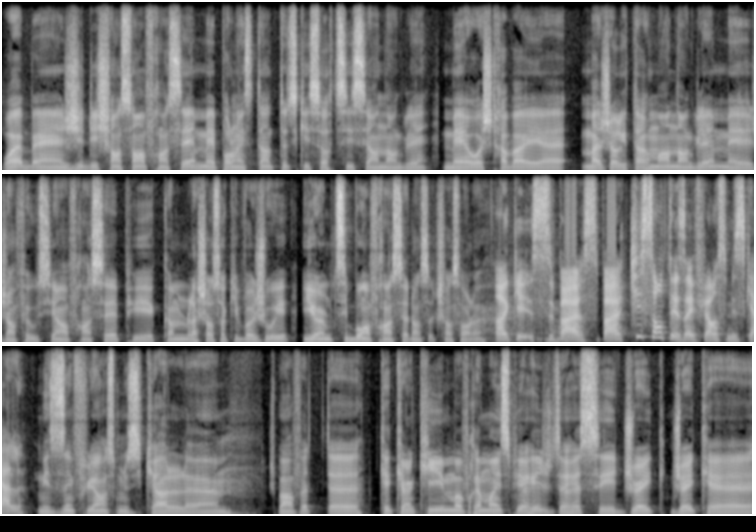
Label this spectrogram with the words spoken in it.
Ouais, ben, j'ai des chansons en français, mais pour l'instant, tout ce qui est sorti, c'est en anglais. Mais ouais, je travaille euh, majoritairement en anglais, mais j'en fais aussi en français. Puis comme la chanson qui va jouer, il y a un petit bout en français dans cette chanson-là. OK, super, super. Qui sont tes influences musicales? Mes influences musicales, euh, je ben, en fait, euh, quelqu'un qui m'a vraiment inspiré, je dirais, c'est Drake. Drake, euh,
